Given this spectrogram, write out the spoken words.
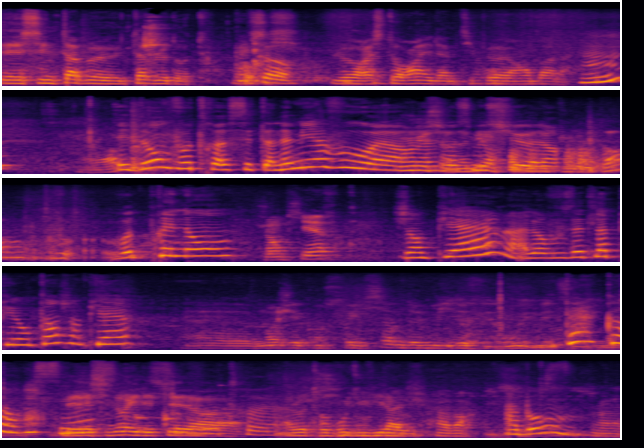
Et c'est une table, une table d'hôte. Le restaurant il est un petit peu en bas là. Et donc votre, c'est un ami à vous alors, oui, ce monsieur. Alors, votre prénom? Jean-Pierre, Jean-Pierre? Alors vous êtes là depuis longtemps, Jean-Pierre? Euh, moi j'ai construit ici en 2002. D'accord, oui, c'est Mais vrai, sinon il était à, votre- à l'autre bout du village avant. Ah bon? Voilà.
